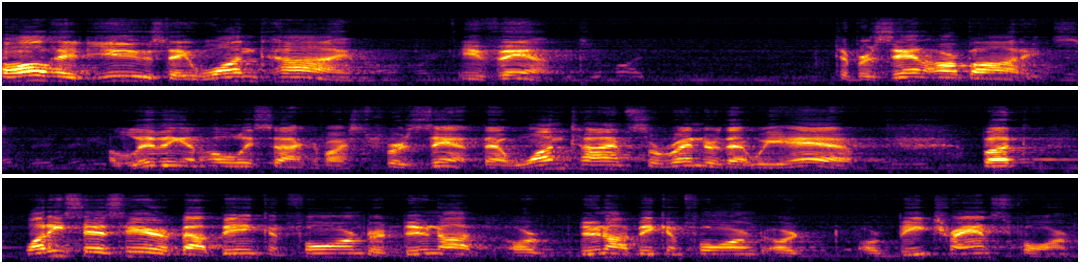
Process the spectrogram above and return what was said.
Paul had used a one time event to present our bodies a living and holy sacrifice to present that one time surrender that we have. But what he says here about being conformed or do not or do not be conformed or, or be transformed,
